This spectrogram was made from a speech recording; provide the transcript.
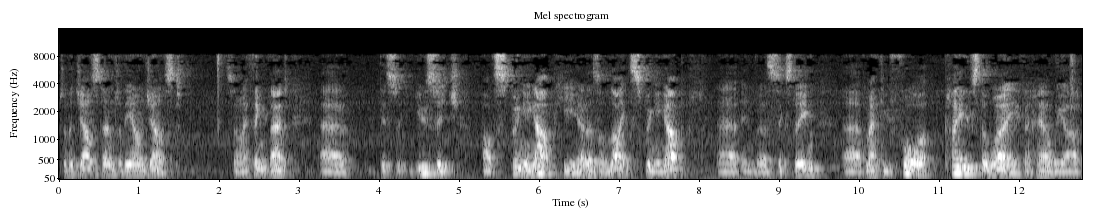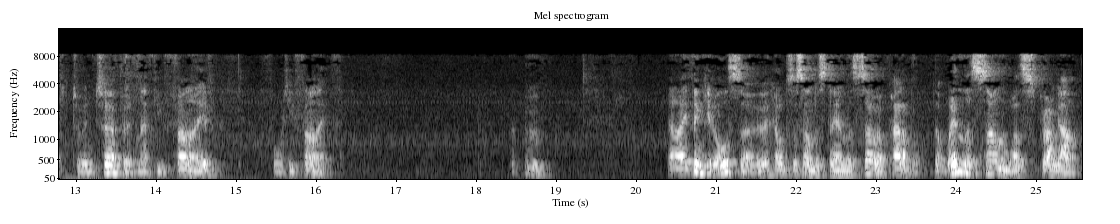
to the just and to the unjust. So I think that uh, this usage of springing up here, there's a light springing up uh, in verse 16, uh, Matthew 4 paves the way for how we are to interpret Matthew 5, 45. and I think it also helps us understand the sower parable, that when the sun was sprung up,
